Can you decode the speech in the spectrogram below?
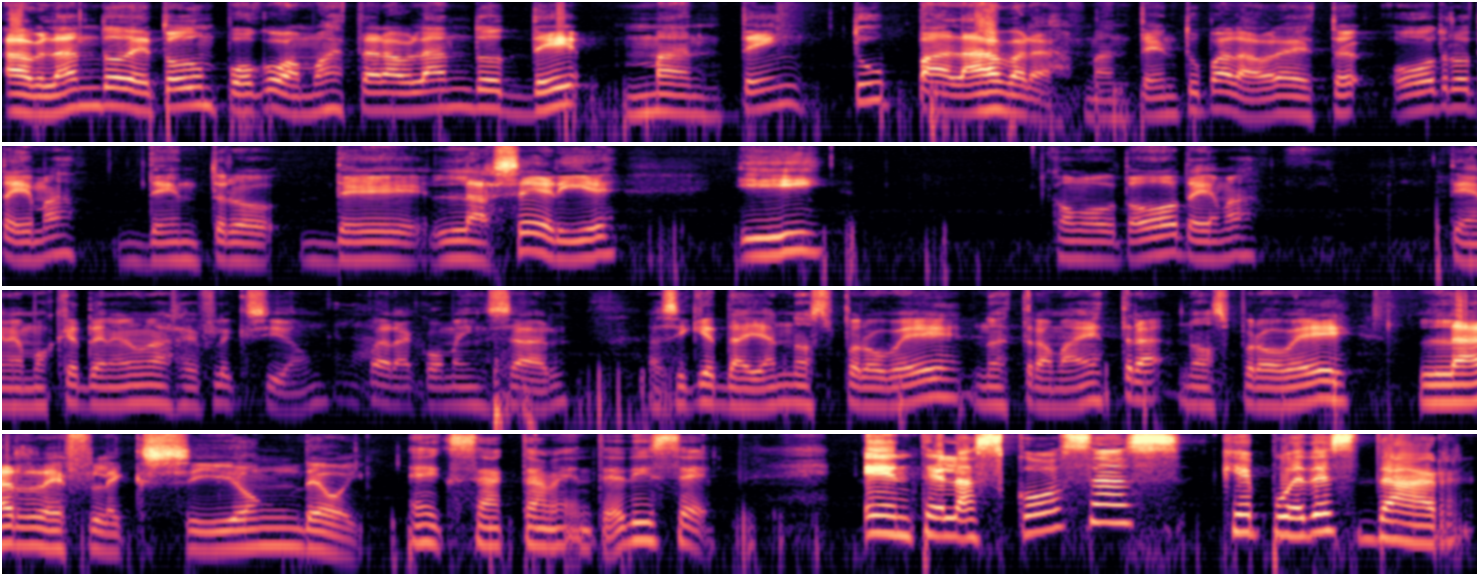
hablando de todo un poco, vamos a estar hablando de mantén tu palabra. Mantén tu palabra. Este es otro tema dentro de la serie. Y como todo tema, tenemos que tener una reflexión para comenzar. Así que Dayan nos provee, nuestra maestra nos provee la reflexión de hoy. Exactamente. Dice, entre las cosas que puedes dar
